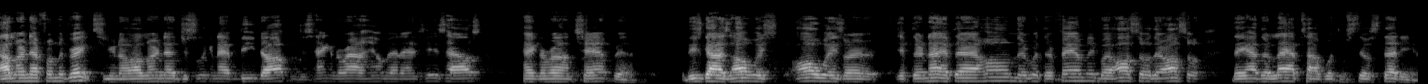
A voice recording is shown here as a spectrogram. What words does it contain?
I learned that from the greats. You know, I learned that just looking at B Dawk and just hanging around him at, at his house, hanging around Champ and these guys always always are if they're not if they're at home they're with their family but also they're also they have their laptop with them still studying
